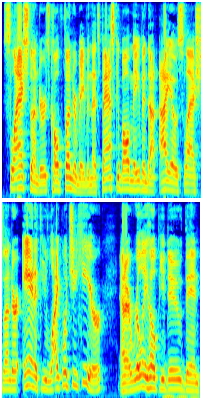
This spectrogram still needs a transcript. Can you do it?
slash thunder. It's called Thunder Maven. That's basketballmaven.io slash thunder. And if you like what you hear, and I really hope you do, then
